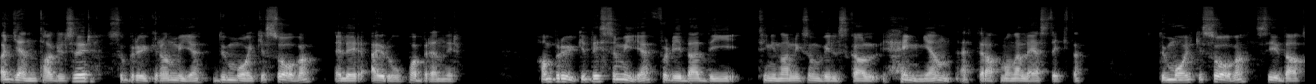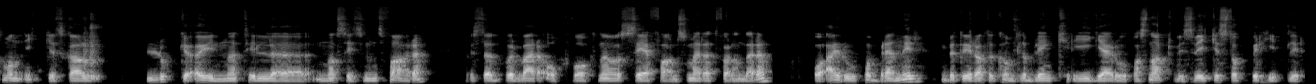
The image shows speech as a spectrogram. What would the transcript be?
Av gjentagelser så bruker han mye 'du må ikke sove' eller 'Europa brenner'. Han bruker disse mye fordi det er de tingene han liksom vil skal henge igjen etter at man har lest diktet. Du må ikke sove sier da at man ikke skal lukke øynene til uh, nazismens fare, i stedet for å være oppvåkne og se faren som er rett foran dere. Og Europa brenner betyr at det kommer til å bli en krig i Europa snart, hvis vi ikke stopper Hitler.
